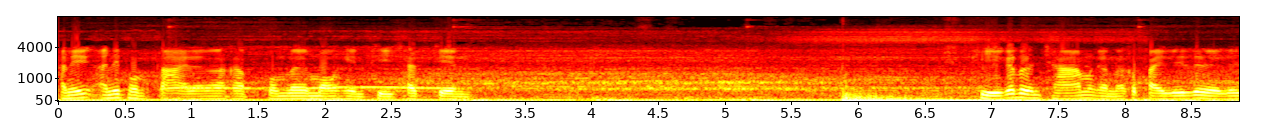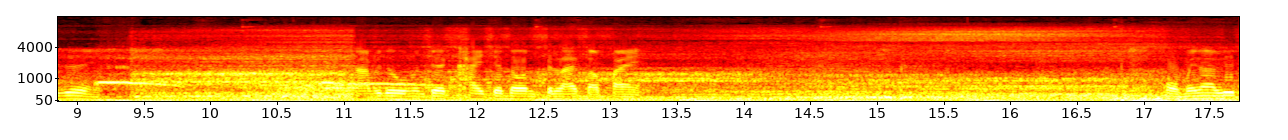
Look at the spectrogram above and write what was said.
อันนี้อันนี้ผมตายแล้วนะครับ ผมเลยมองเห็นผีชัดเจน ผีก็เดินช้าเหมือนกันนะก็ไปเรื่อยๆเรื่อยๆตามไปดูมันจะใครจะโดนเป็นรายต่อไปผมไม่น่ารีบ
